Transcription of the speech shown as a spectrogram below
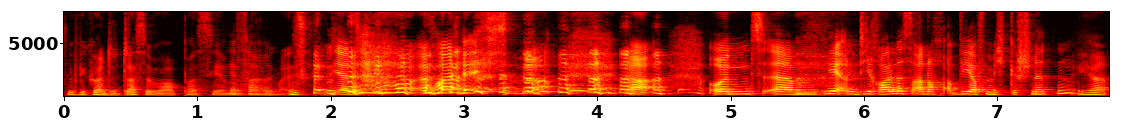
Wie könnte das überhaupt passieren? Ja, mit ja war ich. Ne? Ja. Und, ähm, ja, und die Rolle ist auch noch wie auf mich geschnitten. Ja.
